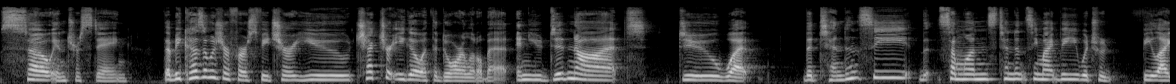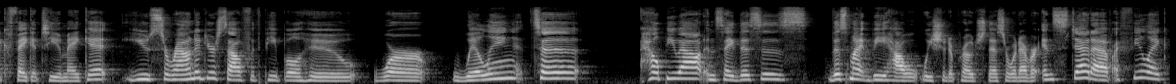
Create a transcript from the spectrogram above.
so interesting that because it was your first feature, you checked your ego at the door a little bit and you did not do what the tendency, that someone's tendency might be, which would be like fake it till you make it. You surrounded yourself with people who were willing to help you out and say, this is this might be how we should approach this or whatever. Instead of, I feel like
